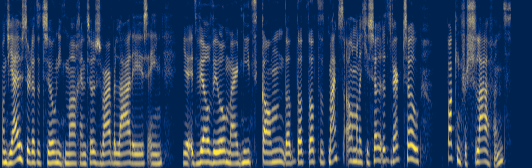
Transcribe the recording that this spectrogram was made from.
Want juist doordat het zo niet mag en het zo zwaar beladen is en je het wel wil, maar het niet kan, dat, dat, dat, dat maakt het allemaal dat je zo, dat werkt zo fucking verslavend.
